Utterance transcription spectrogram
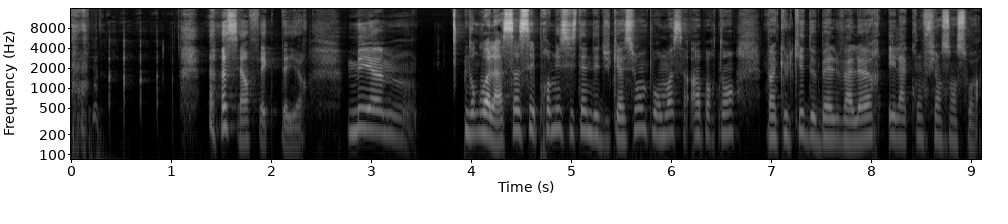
c'est infect d'ailleurs. Mais euh, donc voilà, ça c'est premier système d'éducation. Pour moi, c'est important d'inculquer de belles valeurs et la confiance en soi.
